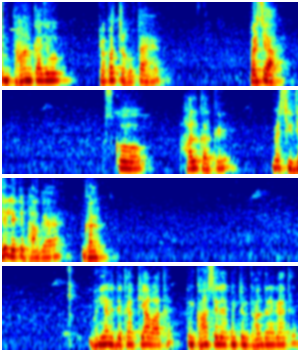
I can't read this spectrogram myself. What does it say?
इम्तहान का जो प्रपत्र होता है, पर्चा उसको हल करके मैं सीधे लेके भाग गया घर। भैया ने देखा, क्या बात है? तुम कहाँ से चले तुम तो इम्तहान देने गए थे?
